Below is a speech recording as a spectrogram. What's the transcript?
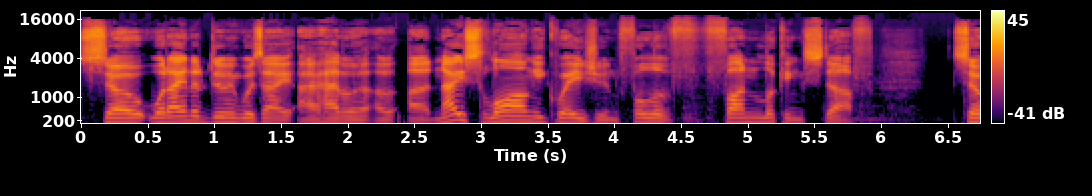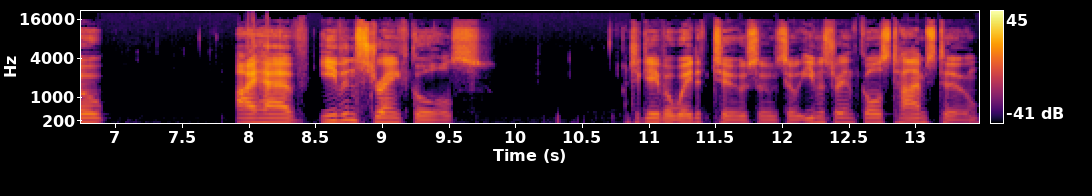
So what I ended up doing was I, I have a, a, a nice long equation full of fun looking stuff. So I have even strength goals, which I gave a weight of two. So so even strength goals times two,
